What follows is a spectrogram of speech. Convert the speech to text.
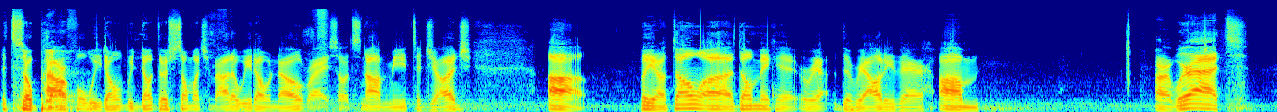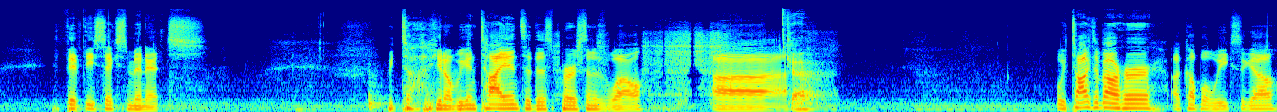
it's so powerful. We don't we don't there's so much about it we don't know, right? So it's not me to judge. Uh but you know, don't uh, don't make it rea- the reality there. Um, all right, we're at 56 minutes. We, t- you know, we can tie into this person as well. Uh, okay. we talked about her a couple weeks ago.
